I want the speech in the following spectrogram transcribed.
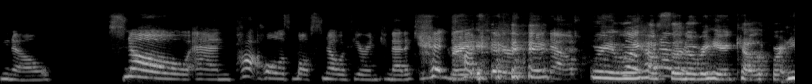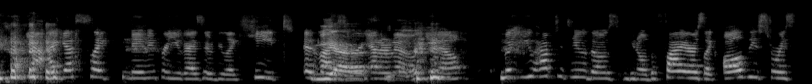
you know, snow and potholes. Well, snow if you're in Connecticut, right. Here, you know. we we have sun over here in California. yeah, I guess like maybe for you guys it would be like heat advisory. Yeah. I don't know, you know. But you have to do those, you know, the fires, like all of these stories,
